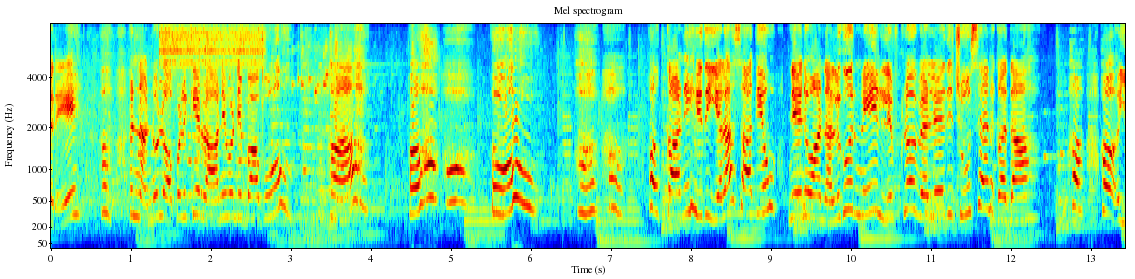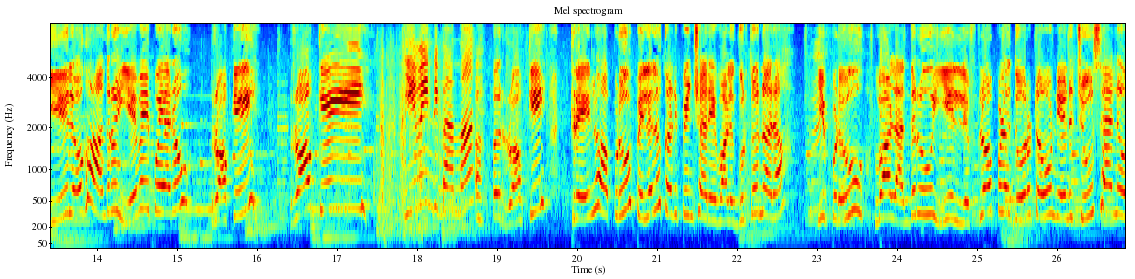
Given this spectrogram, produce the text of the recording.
అరే నన్ను లోపలికి రానివ్వండి బాబు. కానీ ఇది ఎలా సాధ్యం? నేను ఆ నలుగురిని లిఫ్ట్లో వెళ్ళేది చూశాను కదా. ఈలోగా అందరూ ఏమైపోయారు? Rocky Rocky. ఏమైంది బామ్మ? రాకీ ట్రైన్లో అప్పుడు పిల్లలు కనిపించారే వాళ్ళు గుర్తున్నారా? ఇప్పుడు వాళ్ళందరూ ఈ లిఫ్ట్ లోపల దూరటం నేను చూశాను.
